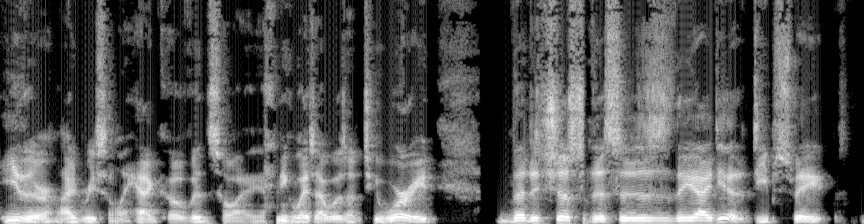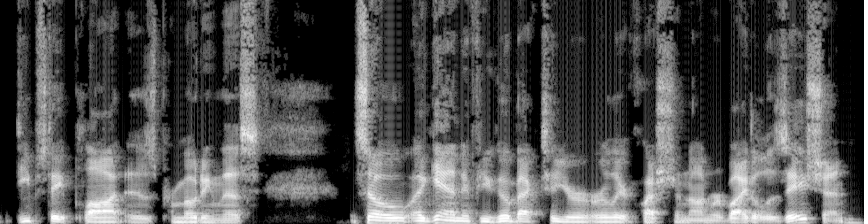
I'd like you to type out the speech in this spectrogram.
either. I'd recently had COVID. So I, anyways, I wasn't too worried but it's just this is the idea. Deep state deep state plot is promoting this. So again, if you go back to your earlier question on revitalization,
